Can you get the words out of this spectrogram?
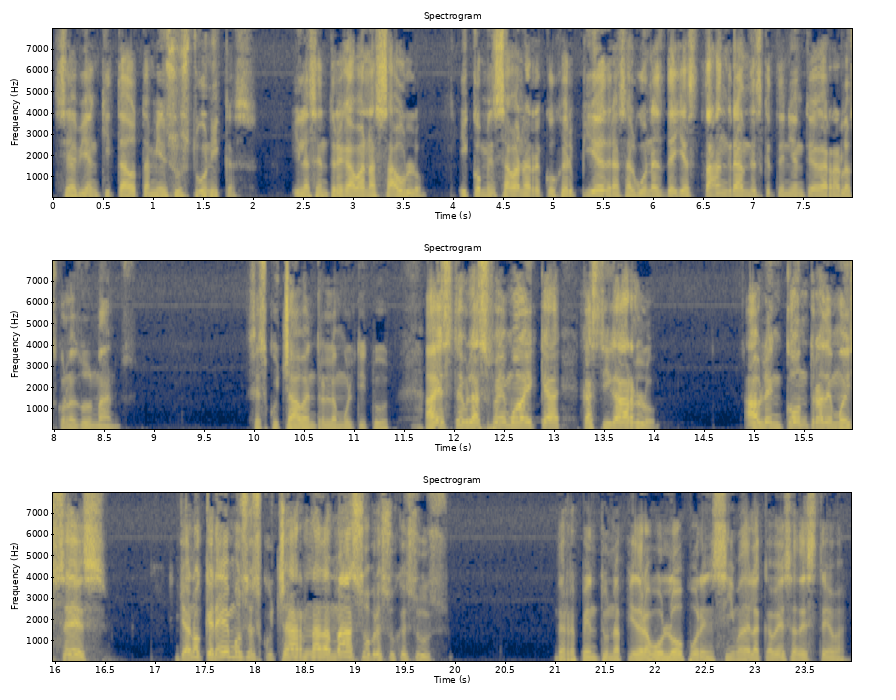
se habían quitado también sus túnicas y las entregaban a Saulo y comenzaban a recoger piedras, algunas de ellas tan grandes que tenían que agarrarlas con las dos manos. Se escuchaba entre la multitud, a este blasfemo hay que castigarlo. Habla en contra de Moisés. Ya no queremos escuchar nada más sobre su Jesús. De repente una piedra voló por encima de la cabeza de Esteban.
